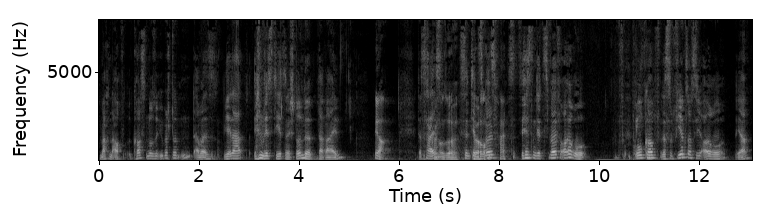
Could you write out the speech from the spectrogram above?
machen auch kostenlose Überstunden, aber es, jeder hat investiert eine Stunde da rein. Ja. Das, können heißt, es sind jetzt Hörer uns zwölf, es sind jetzt zwölf Euro f- pro Kopf. Das sind 24 Euro, ja,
